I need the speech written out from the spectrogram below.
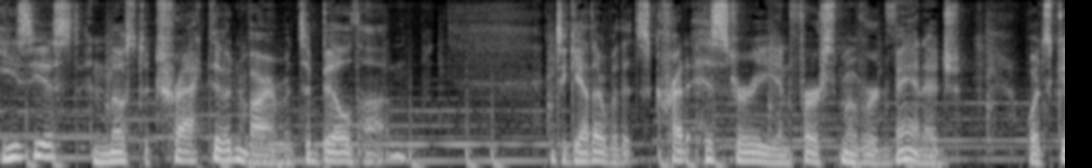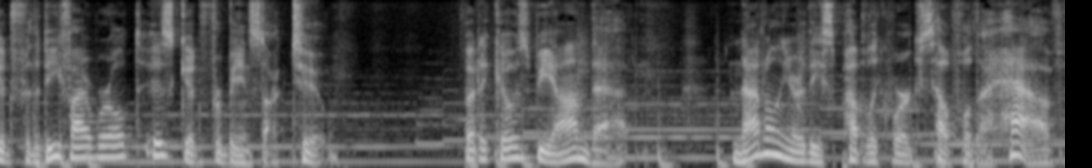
easiest and most attractive environment to build on. And together with its credit history and first mover advantage, what's good for the DeFi world is good for Beanstalk too. But it goes beyond that. Not only are these public works helpful to have,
